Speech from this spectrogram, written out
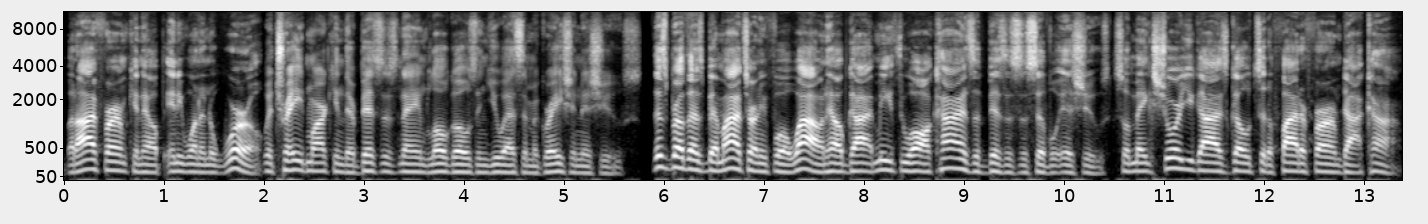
but iFirm can help anyone in the world with trademarking their business name, logos, and U.S. immigration issues. This brother has been my attorney for a while and helped guide me through all kinds of business and civil issues, so make sure you guys go to thefighterfirm.com.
